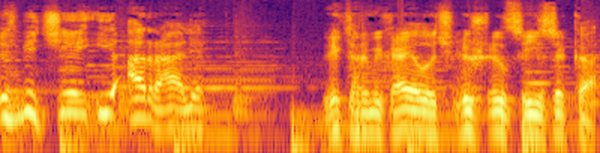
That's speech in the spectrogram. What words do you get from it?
«В мече и орале». Виктор Михайлович лишился языка.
